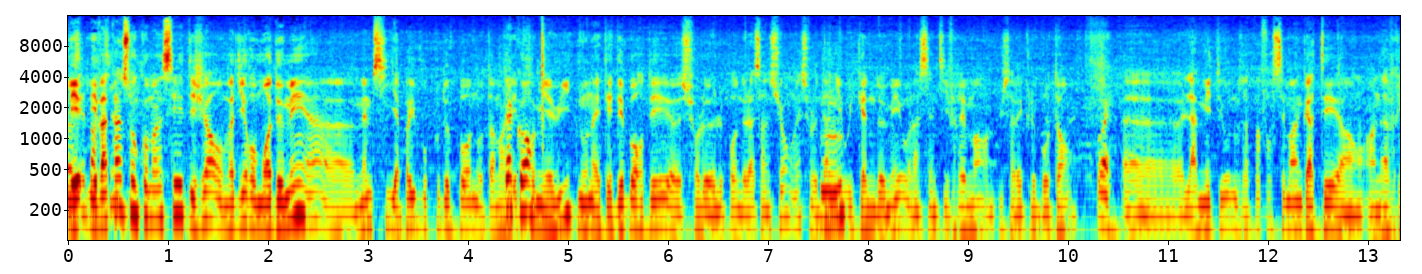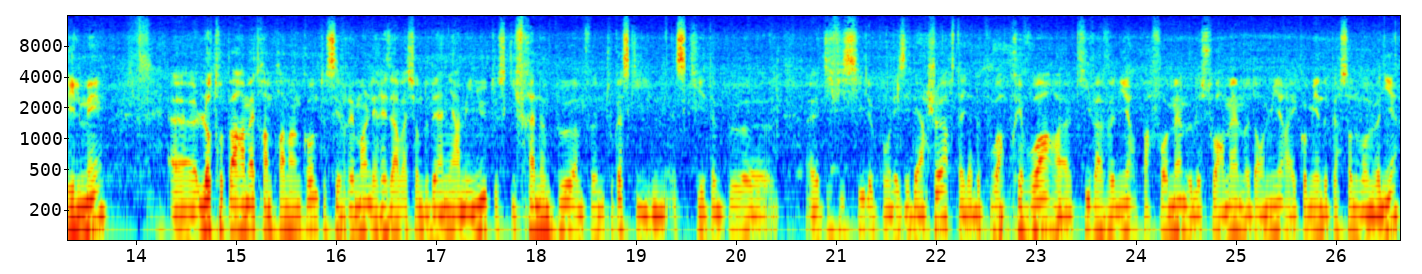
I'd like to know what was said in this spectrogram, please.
les, vacances ont commencé déjà, on va dire, au mois de mai, hein, même s'il n'y a pas eu beaucoup de ponts, notamment les premiers 8. Nous, on a été débordés sur le, pont de l'Ascension, hein, sur le dernier mhm. week-end de mai, où on a senti vraiment, en plus avec le beau temps. la météo nous a pas forcément gâtés en avril-mai. Euh, l'autre paramètre à prendre en compte, c'est vraiment les réservations de dernière minute, ce qui freine un peu, en tout cas ce qui, ce qui est un peu difficile pour les hébergeurs, c'est-à-dire de pouvoir prévoir qui va venir parfois même le soir même dormir et combien de personnes vont venir.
